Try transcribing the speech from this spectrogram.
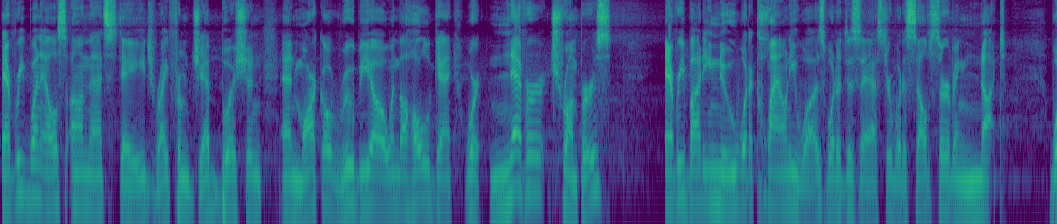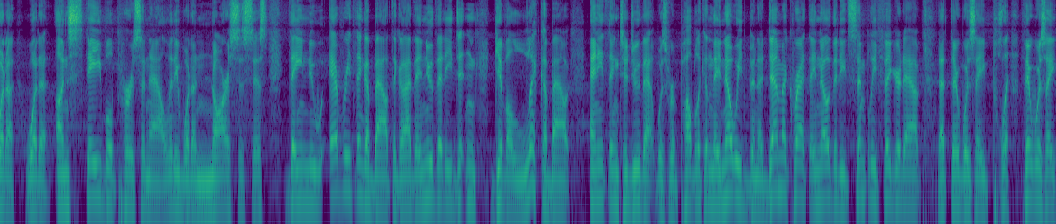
everyone else on that stage right from jeb bush and, and marco rubio and the whole gang were never trumpers. Everybody knew what a clown he was what a disaster what a self-serving nut what a what an unstable personality, what a narcissist. They knew everything about the guy. They knew that he didn't give a lick about anything to do that was Republican. They know he'd been a Democrat. They know that he'd simply figured out that there was a there was a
